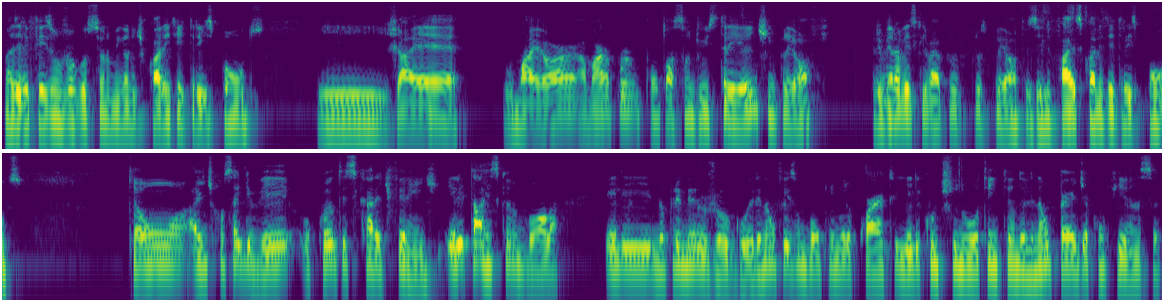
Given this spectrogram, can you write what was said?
mas ele fez um jogo, se eu não me engano, de 43 pontos e já é o maior, a maior pontuação de um estreante em playoff. Primeira vez que ele vai para os playoffs, ele faz 43 pontos. Então a gente consegue ver o quanto esse cara é diferente. Ele está arriscando bola. Ele no primeiro jogo, ele não fez um bom primeiro quarto e ele continuou tentando. Ele não perde a confiança.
